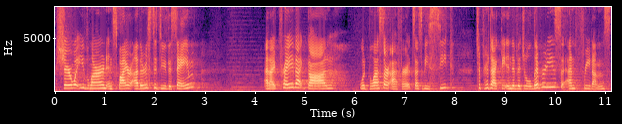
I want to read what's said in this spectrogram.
Share what you've learned, inspire others to do the same. And I pray that God would bless our efforts as we seek to protect the individual liberties and freedoms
